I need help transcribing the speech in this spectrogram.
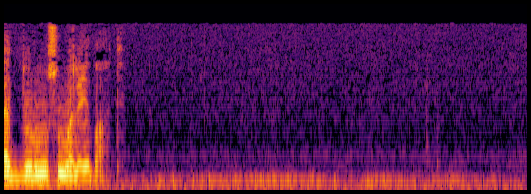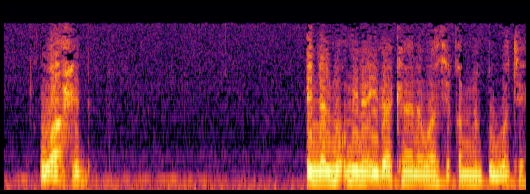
الدروس والعظات. واحد. إن المؤمن إذا كان واثقا من قوته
